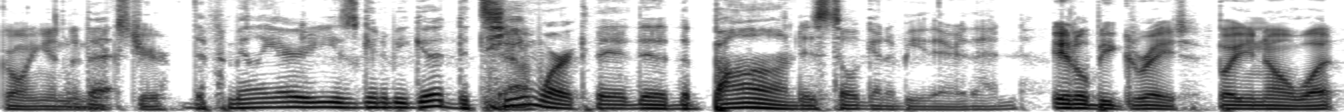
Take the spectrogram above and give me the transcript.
going into The- next year. The familiarity is going to be good. The teamwork, the, the the bond is still going to be there. Then. It'll be great, but you know what?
